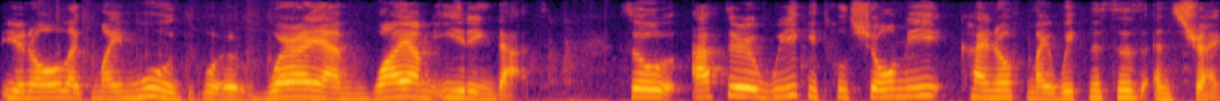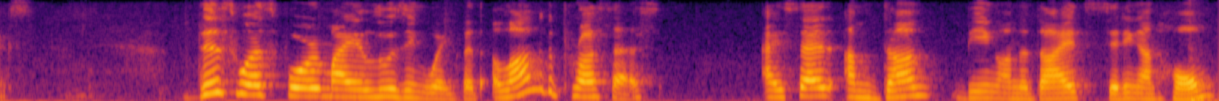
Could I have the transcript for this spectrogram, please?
you know, like my mood, where I am, why I'm eating that. So after a week, it will show me kind of my weaknesses and strengths. This was for my losing weight, but along the process, I said I'm done being on a diet, sitting at home,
